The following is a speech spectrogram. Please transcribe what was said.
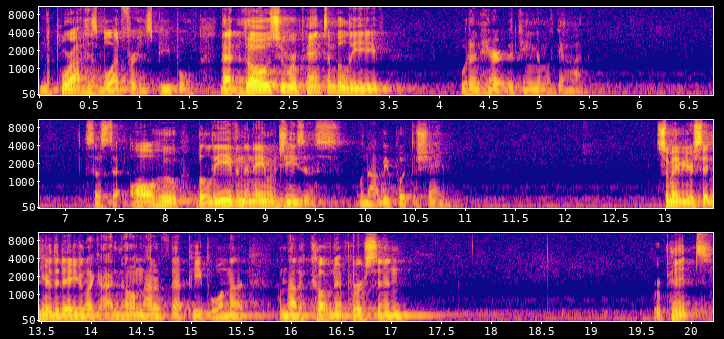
and to pour out his blood for his people. That those who repent and believe would inherit the kingdom of God. Says that all who believe in the name of Jesus will not be put to shame. So maybe you're sitting here today, you're like, I know I'm not of that people. I'm not, I'm not a covenant person. Repent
